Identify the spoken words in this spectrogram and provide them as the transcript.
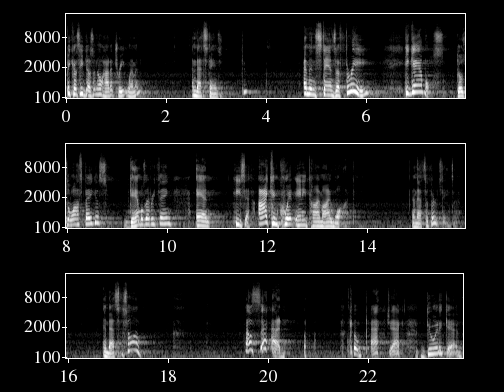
because he doesn't know how to treat women. And that's stanza two. And then stanza three, he gambles, goes to Las Vegas, gambles everything, and he said, I can quit anytime I want. And that's the third stanza. And that's the song. How sad. Go back, Jack. Do it again.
